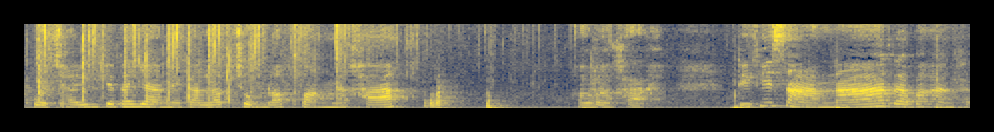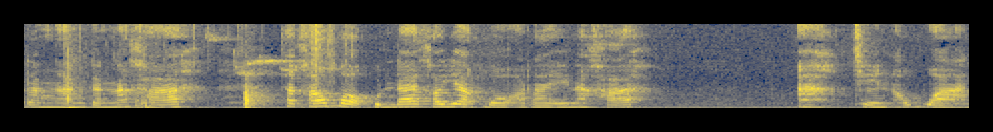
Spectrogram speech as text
โปรดใช้วิจารณญาณในการรับชมรับฟังนะคะเอาละค่ะดีที่ 3 นะเรามาอ่านพลังงานกันนะคะ ถ้าเขาบอกคุณได้เขาอยากบอกอะไรนะคะอะ chain of one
